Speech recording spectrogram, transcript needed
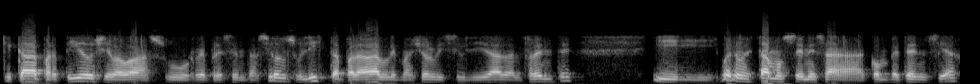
que cada partido llevaba su representación, su lista para darle mayor visibilidad al frente y bueno, estamos en esa competencia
